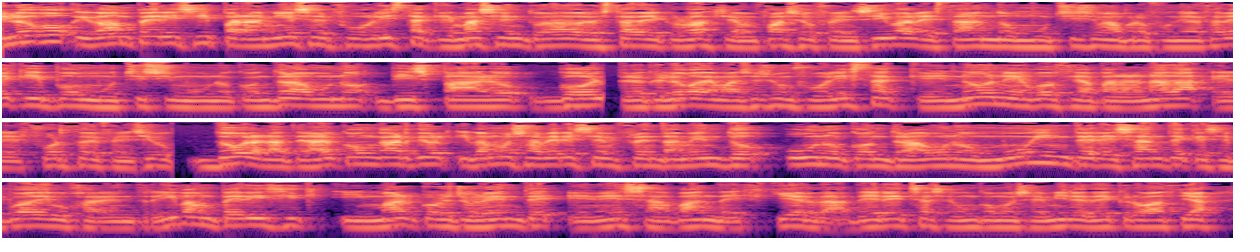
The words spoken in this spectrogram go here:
Y luego Iván Perisic para mí es el futbolista que más entonado está de Croacia en fase ofensiva, le está dando muchísima profundidad al equipo, muchísimo uno contra uno, disparo, gol, pero que luego además es un futbolista que no negocia para nada el esfuerzo defensivo. Dobla lateral con Guardiol y vamos a ver ese enfrentamiento uno contra uno muy interesante que se pueda dibujar entre Iván Perisic y Marcos Llorente en esa banda izquierda derecha según como se mire de Croacia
